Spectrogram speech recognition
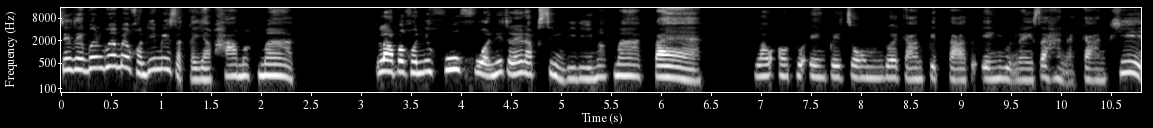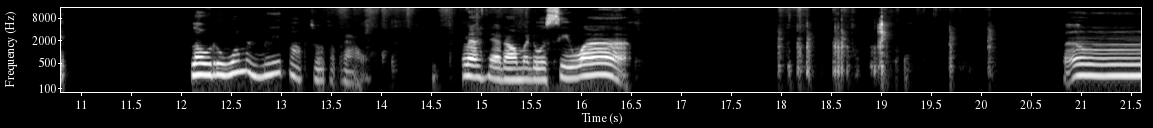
จริงๆ เพื่อนๆเป็นคนที่มีศักยภาพมากๆ เราเป็นคนที่คู่ควรที่จะได้รับสิ่งดีๆ มากๆ แต่เราเอาตัวเองไปจมโดยการปิดตาตัวเองอยู่ในสถานการณ์ที่ เรารู้ว่ามันไม่ได้ตอบโจทย์กับเรามาเดี๋ยวเรามาดูซิว่า อืม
